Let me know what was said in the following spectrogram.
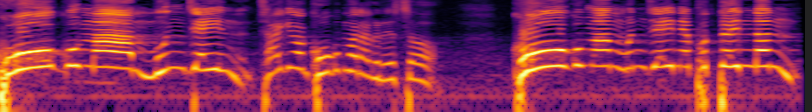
고구마 문재인 자기가 고구마라 그래서 고구마 문재인에 붙어있는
